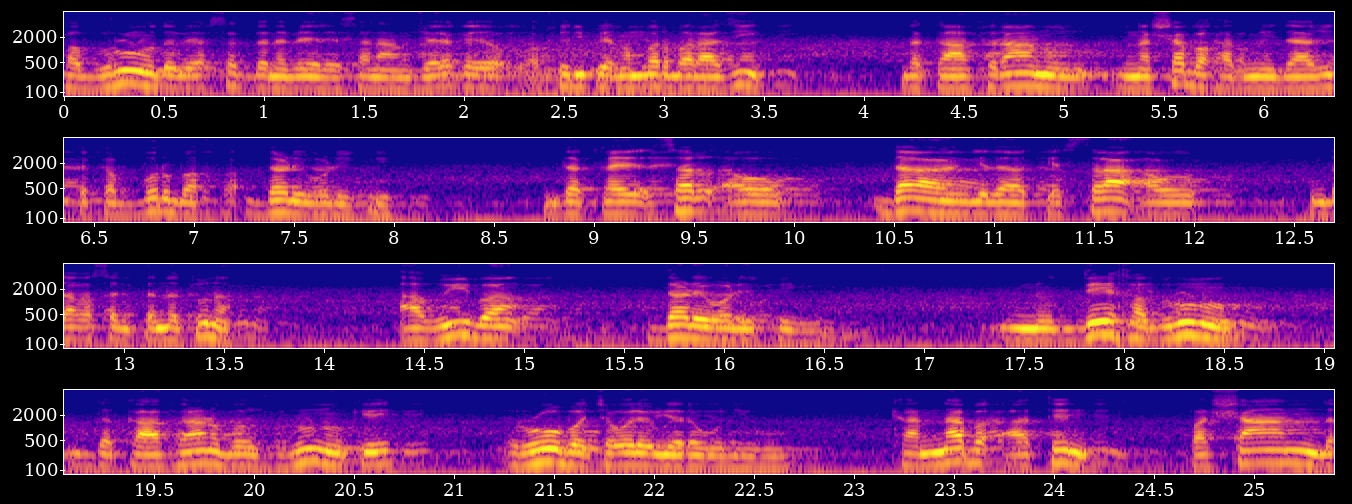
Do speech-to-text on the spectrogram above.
خبرونو د بعثت د نبی عليه السلام چې لکه یو اخري پیغمبر برازي د کافرانو نشب ختمي داغي تکبر بخ دړي وړي کی د قیصر او دغه رنګ د کسرا او دغه سلطنتونه اغوی به دړې وړې کوي نو دې خبرونو د کافرانو په زړونو کې روب اچولی او يرولي وو کنب اتن پشان د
